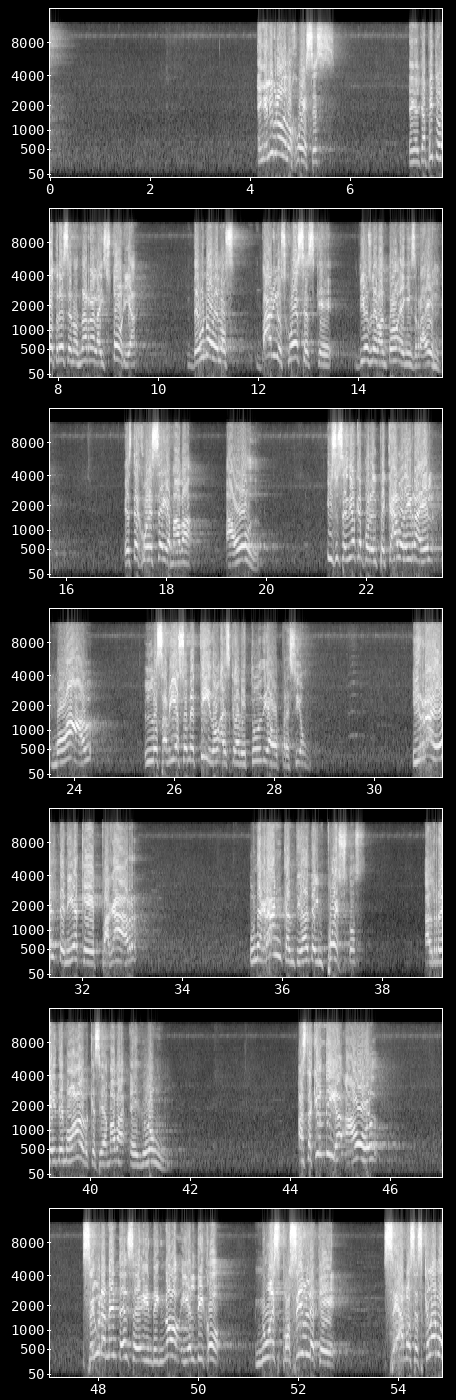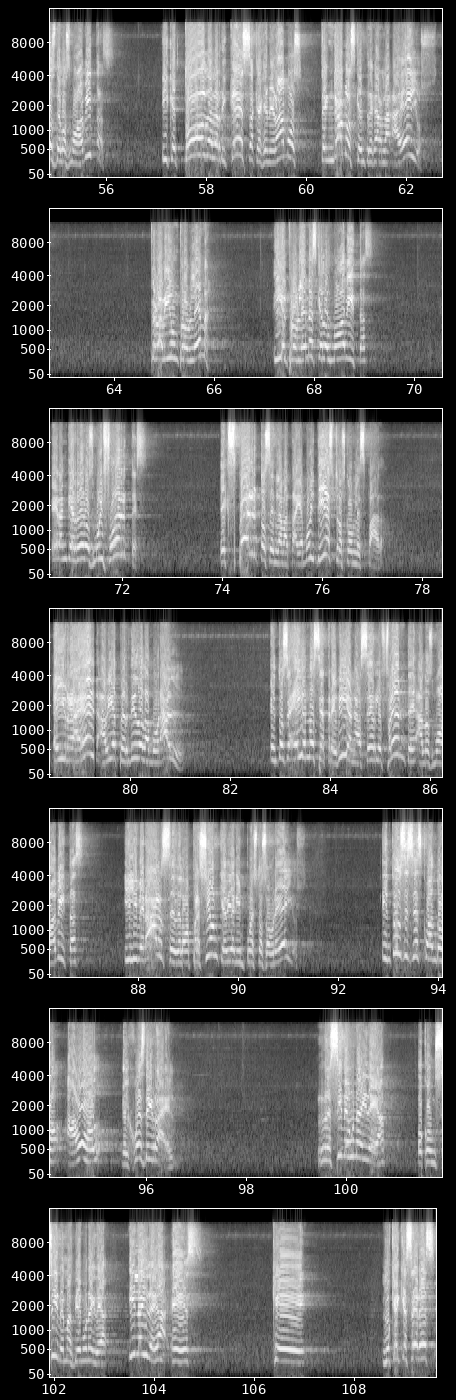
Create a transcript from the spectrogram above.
En el libro de los jueces, en el capítulo 13 nos narra la historia de uno de los varios jueces que Dios levantó en Israel. Este juez se llamaba Aol. Y sucedió que por el pecado de Israel, Moab los había sometido a esclavitud y a opresión. Israel tenía que pagar una gran cantidad de impuestos al rey de Moab que se llamaba Eglón. Hasta que un día Aol, seguramente él se indignó y él dijo, no es posible que seamos esclavos de los moabitas y que toda la riqueza que generamos tengamos que entregarla a ellos. Pero había un problema. Y el problema es que los moabitas eran guerreros muy fuertes expertos en la batalla, muy diestros con la espada. E Israel había perdido la moral. Entonces ellos no se atrevían a hacerle frente a los moabitas y liberarse de la opresión que habían impuesto sobre ellos. Entonces es cuando Ahod, el juez de Israel, recibe una idea, o concibe más bien una idea, y la idea es que lo que hay que hacer es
